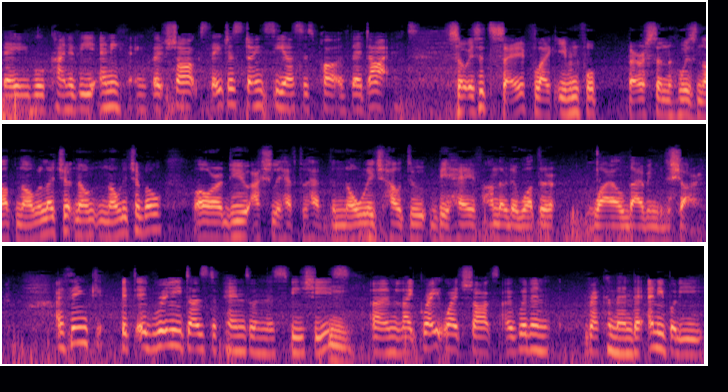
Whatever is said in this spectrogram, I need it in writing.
They will kind of eat anything. But sharks, they just don't see us as part of their diet. So is it safe, like even for person who is not knowledge, knowledgeable, or do you actually have to have the knowledge how to behave under the water while diving with the shark? I think it, it really does depend on the species. Um, like great white sharks, I wouldn't recommend that anybody,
